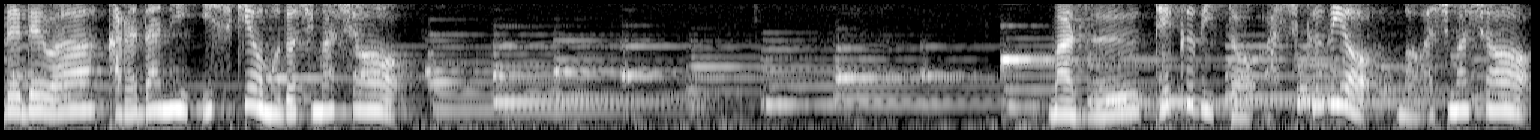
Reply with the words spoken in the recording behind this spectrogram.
それでは体に意識を戻しましょう。まず手首と足首を回しましょう。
